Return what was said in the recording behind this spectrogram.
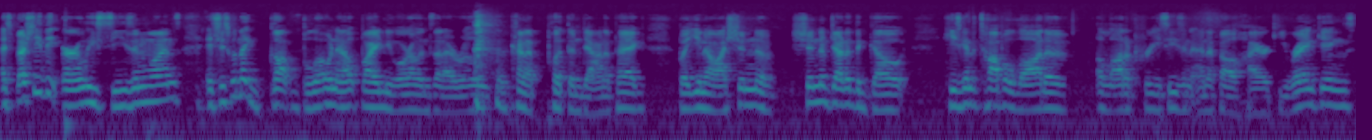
especially the early season ones. It's just when they got blown out by New Orleans that I really kind of put them down a peg. But you know, I shouldn't have shouldn't have doubted the goat. He's going to top a lot of a lot of preseason NFL hierarchy rankings.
